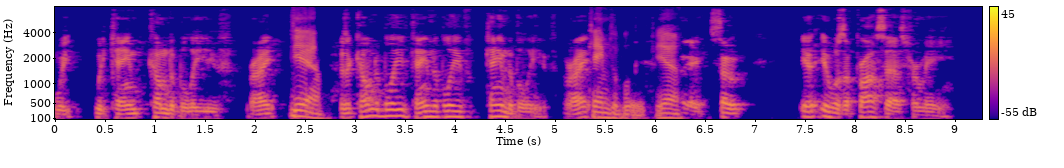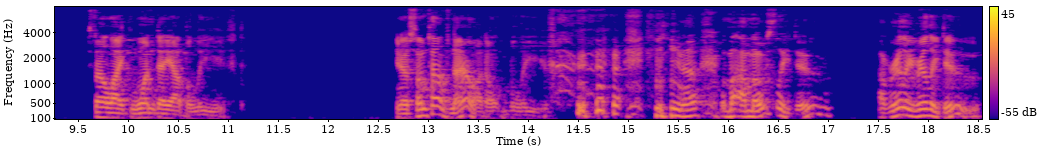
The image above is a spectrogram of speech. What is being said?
we, we came, come to believe, right? Yeah. Does it come to believe, came to believe, came to believe, right? Came to believe. Yeah. Okay. So it, it was a process for me. It's not like one day I believed you know, sometimes now I don't believe, you know, I mostly do. I really, really do.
